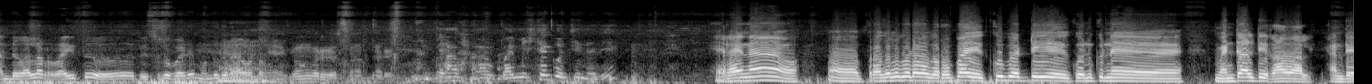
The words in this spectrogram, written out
అందువల్ల రైతు రిస్క్ పడి ముందుకు రావటం. బై మిస్టేక్ వచ్చింది అది. ఎలా అయినా ఆ, ప్రజలు కూడా ఒక రూపాయి ఎక్కువ పెట్టి కొనుక్కునే మెంటాలిటీ రావాలి. అంటే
